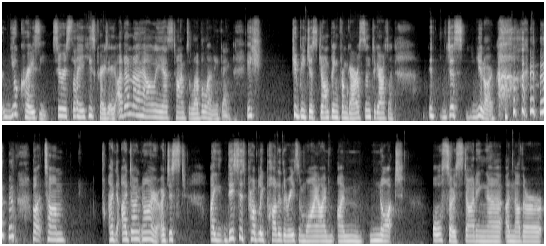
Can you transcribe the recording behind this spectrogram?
you're crazy. Seriously, he's crazy. I don't know how he has time to level anything. He sh- should be just jumping from garrison to garrison. It just, you know. but um I, I don't know. I just I this is probably part of the reason why I'm I'm not also starting uh, another,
